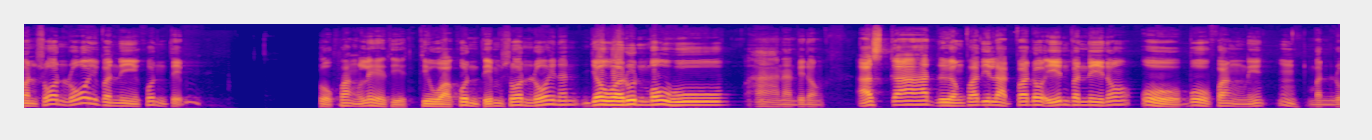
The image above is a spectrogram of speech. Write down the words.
มันซ้อนโรยปานนี่คนเต็มพวกฟังเล่ที่ที่ว่าคนเต็มซ้อนโรยนั้น เยาวรุ่นโมหูอ่านั่นพี่น้องอัสกาดเรื่องพระดิลัดพระโดอินปันนี่เนาะโอ้โบฟังนี่อืมันโร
